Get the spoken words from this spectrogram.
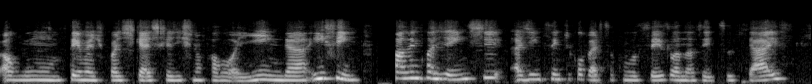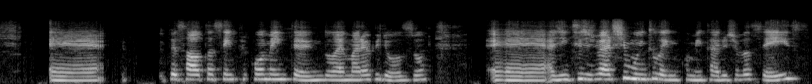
algum tema de podcast que a gente não falou ainda. Enfim, falem com a gente. A gente sempre conversa com vocês lá nas redes sociais. É, o pessoal tá sempre comentando, é maravilhoso. É, a gente se diverte muito lendo comentários de vocês.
